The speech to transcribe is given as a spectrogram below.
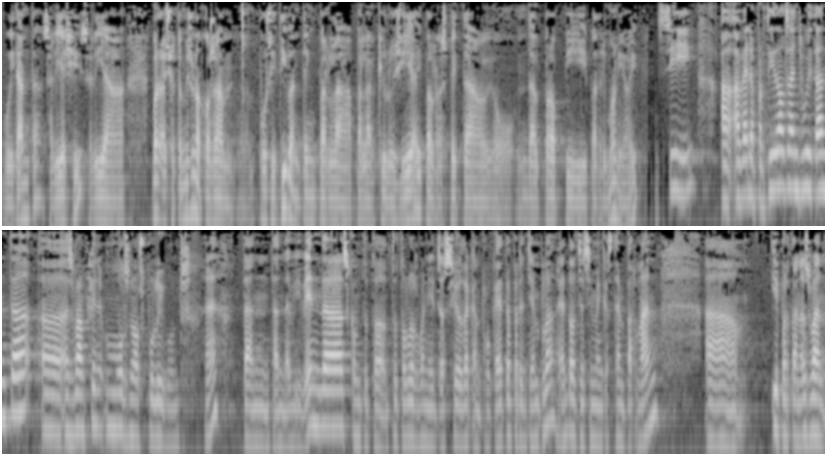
80, eh, seria així? Seria... Bueno, això també és una cosa positiva, entenc, per l'arqueologia la, per i pel respecte del propi patrimoni, oi? Sí, a, a veure, a partir dels anys 80 eh, es van fer molts nous polígons, eh? tant, tant de vivendes com tota, tota l'urbanització de Can Roqueta, per exemple, eh, del jaciment que estem parlant, eh, i per tant es van,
